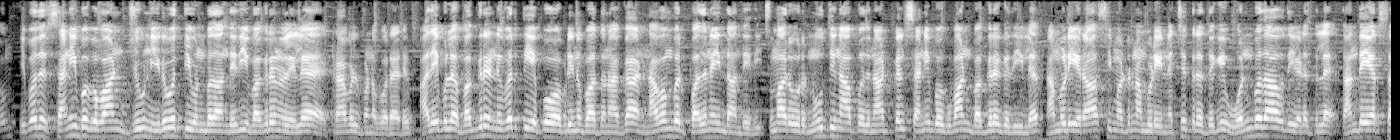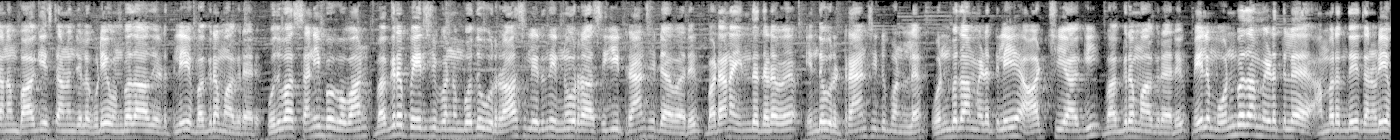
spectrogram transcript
இருக்கும். இப்போது சனி பகவான் ஜூன் இருபத்தி ஒன்பதாம் தேதி வக்ர நிலையில டிராவல் பண்ண போறாரு. அதே போல வக்ர நிவர்த்தி எப்போ அப்படின்னு பார்த்தோம்னாக்கா நவம்பர் பதினைந்தாம் தேதி. சுமார் ஒரு நூத்தி நாற்பது நாட்கள் சனி பகவான் வக்ரகதியில நம்முடைய ராசி மற்றும் நம்முடைய நட்சத்திரத்துக்கு ஒன்பதாவது இடத்துல தந்தையார் ஸ்தானம் பாகியஸ்தானம் சொல்லக்கூடிய ஒன்பதாவது இடத்திலேயே வக்ரமாகிறாரு. பொதுவா சனி பகவான் வக்ர பயிற்சி பண்ணும்போது ஒரு ராசியில இருந்து இன்னொரு ராசிக்கு டிரான்சிட் ஆவாரு. பட் ஆனா இந்த தடவை எந்த ஒரு டிரான்சிட் பண்ணல. ஒன்பதாம் இடத்திலேயே ஆட்சியாகி வக்ரமாகிறாரு. மேலும் ஒன்பதாம் இடத்துல அமர்ந்து தன்னுடைய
